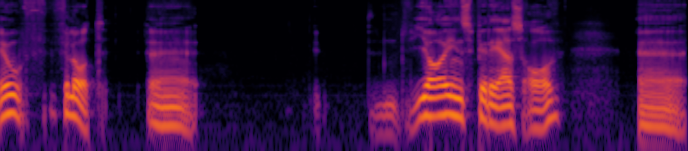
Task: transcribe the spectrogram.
jo, förlåt. Eh, jag inspireras av eh,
